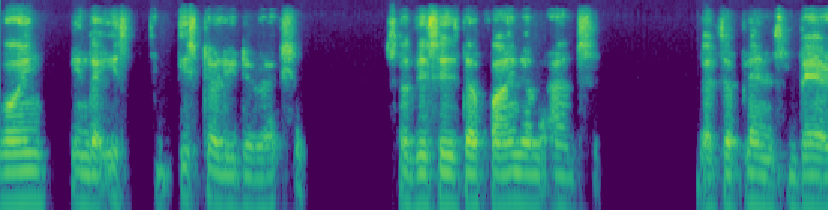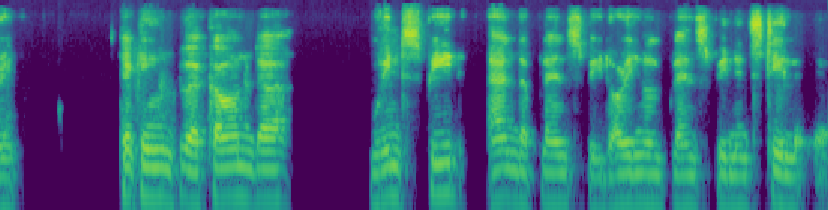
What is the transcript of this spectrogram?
going in the east, easterly direction. So this is the final answer. That's the plane's bearing. Taking into account the wind speed and the plane speed, original plane speed in still air.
